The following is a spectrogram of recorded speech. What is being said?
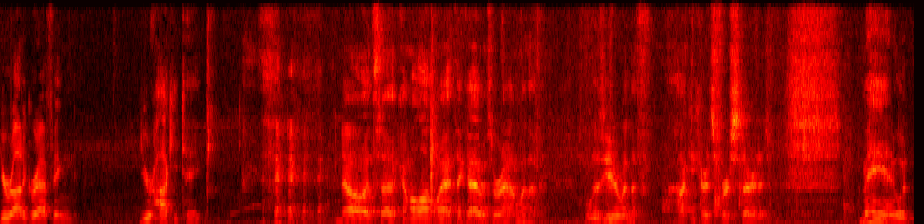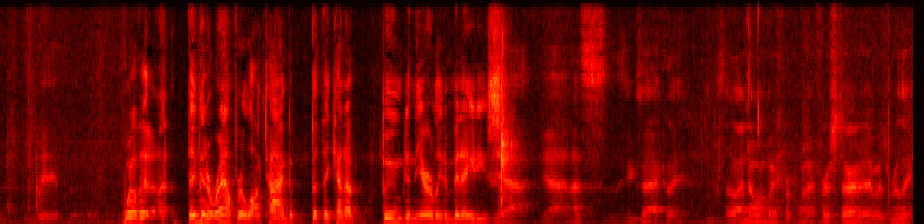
you're autographing your hockey tape? No, it's uh, come a long way. I think I was around when the, what was the year when the f- hockey cards first started? Man, what? Well, the, uh, they've been around for a long time, but but they kind of boomed in the early to mid '80s. Yeah, yeah, that's exactly. So I know when we when I first started, it was really it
